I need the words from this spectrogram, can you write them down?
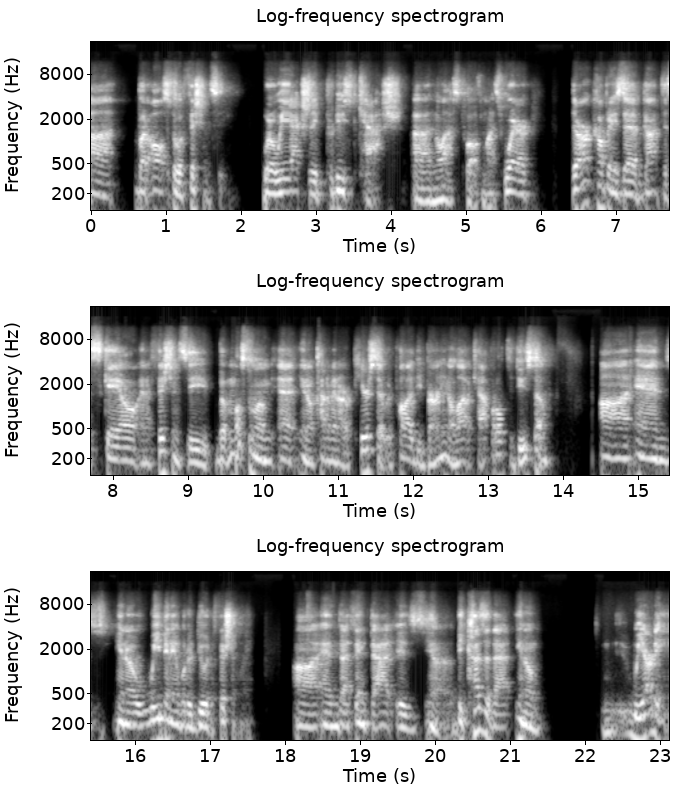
uh, but also efficiency where we actually produced cash uh, in the last 12 months, where there are companies that have gotten to scale and efficiency, but most of them, uh, you know, kind of in our peer set would probably be burning a lot of capital to do so. Uh, and, you know, we've been able to do it efficiently. Uh, and I think that is, you know, because of that, you know, we already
